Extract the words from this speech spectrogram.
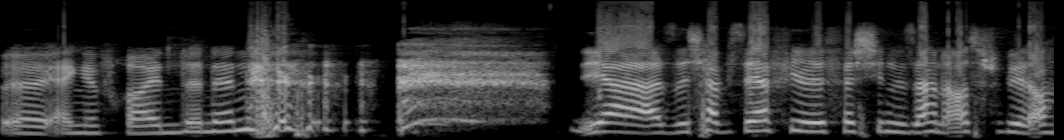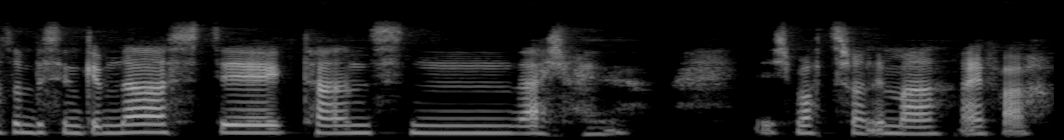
äh, enge Freundinnen. ja, also ich habe sehr viele verschiedene Sachen ausprobiert, auch so ein bisschen Gymnastik, Tanzen. Ja, ich meine, ich mochte es schon immer einfach.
